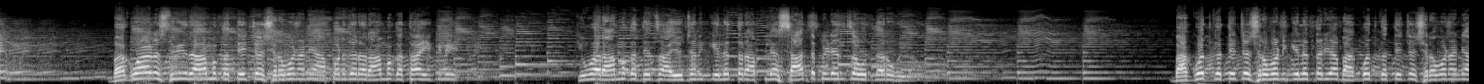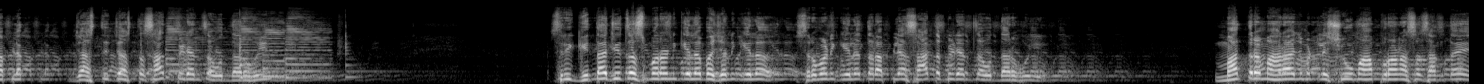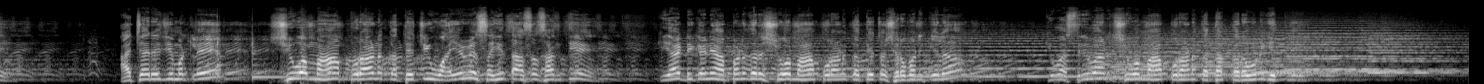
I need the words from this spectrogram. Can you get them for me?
भगवान श्री रामकथेच्या श्रवणाने आपण जर रामकथा ऐकली किंवा रामकथेचं आयोजन केलं तर आपल्या सात पिढ्यांचा उद्धार होईल. भागवत कथेचं श्रवण केलं तर या भागवत कथेच्या श्रवणाने आपल्या जास्तीत जास्त सात पिढ्यांचा उद्धार होईल. श्री गीताजीचं स्मरण केलं भजन केलं श्रवण केलं तर आपल्या सात पिढ्यांचा उद्धार होईल. मात्र महाराज म्हटले शिव महापुराण असं सांगताय. आचार्यजी म्हटले शिव महापुराण कथेची वायव्य संहिता असं सांगते की या ठिकाणी आपण जर शिव महापुराण कथेचं श्रवण केलं किंवा श्रीवान शिव महापुराण कथा करवून घेतली.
